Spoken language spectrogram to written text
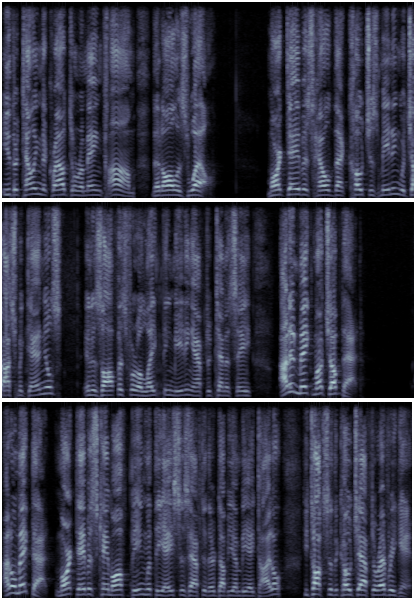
either telling the crowd to remain calm that all is well. Mark Davis held that coaches meeting with Josh McDaniels in his office for a lengthy meeting after Tennessee. I didn't make much of that. I don't make that. Mark Davis came off being with the Aces after their WNBA title. He talks to the coach after every game.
